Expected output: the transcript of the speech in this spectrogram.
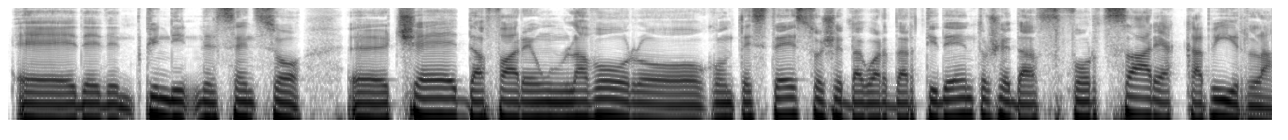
eh, de, de, quindi nel senso eh, c'è da fare un lavoro con te stesso, c'è da guardarti dentro, c'è da sforzare a capirla.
